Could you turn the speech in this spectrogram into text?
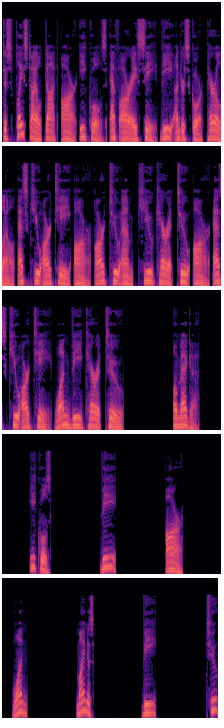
Display style dot r equals frac v underscore parallel sqrt r r two m q caret two r sqrt one v caret two omega equals v r one minus v two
